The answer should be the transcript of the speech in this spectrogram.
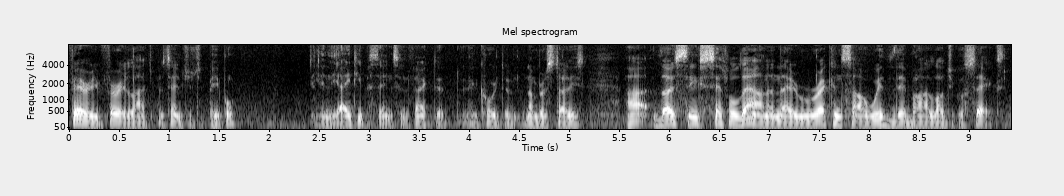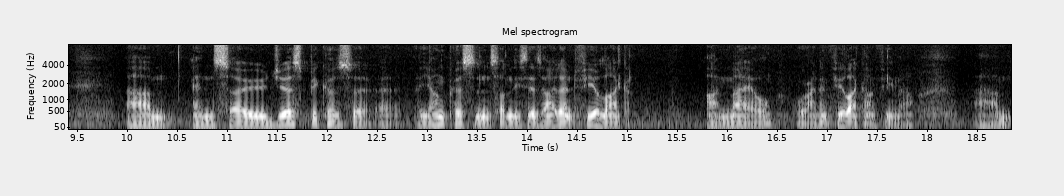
very, very large percentage of people, in the 80% in fact, according to a number of studies, uh, those things settle down and they reconcile with their biological sex. Um, and so just because a, a, young person suddenly says, I don't feel like I'm male or I don't feel like I'm female, um,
